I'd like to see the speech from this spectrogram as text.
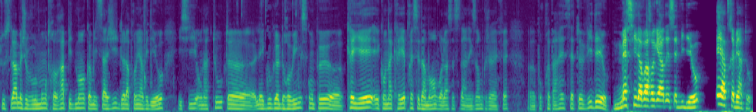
Tout cela, mais je vous le montre rapidement comme il s'agit de la première vidéo. Ici, on a toutes euh, les Google Drawings qu'on peut euh, créer et qu'on a créé précédemment. Voilà, ça c'est un exemple que j'avais fait euh, pour préparer cette vidéo. Merci d'avoir regardé cette vidéo et à très bientôt.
